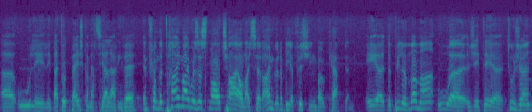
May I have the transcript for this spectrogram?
euh, où les, les bateaux de pêche commerciaux arrivaient. And from the time I was a small child, I said, I'm going to be a fishing boat captain. Et euh, depuis le moment où euh, été euh, tout jeune,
